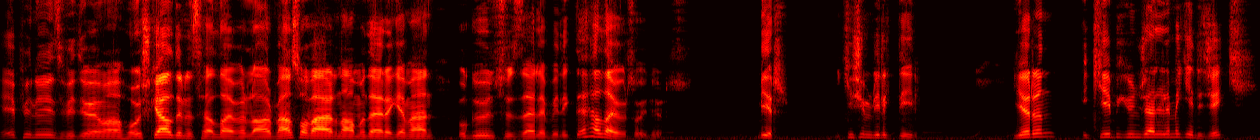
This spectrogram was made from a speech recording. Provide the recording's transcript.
Hepiniz videoma hoş geldiniz Helldiver'lar. Ben Sover, namı değer Egemen. Bugün sizlerle birlikte Helldivers oynuyoruz. 1. 2 şimdilik değil. Yarın 2'ye bir güncelleme gelecek.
